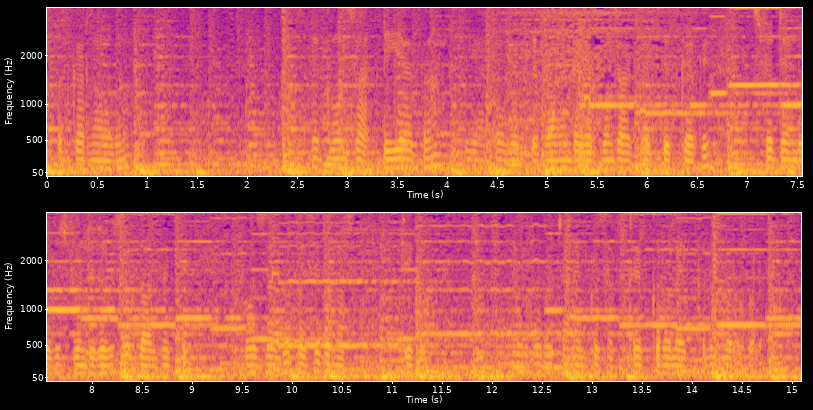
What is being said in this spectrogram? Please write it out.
ओपन करना होगा। इसमें कौन सा डी आता डी आता करके ड्रैगन टाइगर कौन सा आता प्रेस करके उस पर टेन रुपीज़ ट्वेंटी रुपीज़ सब डाल सकते बहुत ज़्यादा पैसे कमा सकते ठीक है। चैनल को सब्सक्राइब करो लाइक करो फॉलो करो।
